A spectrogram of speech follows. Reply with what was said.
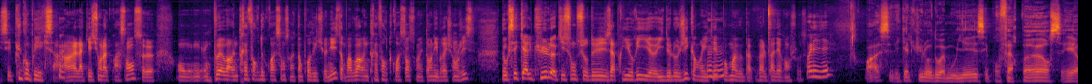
C'est- plus compliqué que ça. hein. La question de la croissance, on, on peut avoir une très forte croissance en étant protectionniste, on va avoir une très forte croissance en étant libre-échangiste. Donc ces calculs qui sont sur des a priori idéologiques, en réalité, pour moi, ne valent pas dire grand-chose. Olivier Ouais, c'est des calculs au doigt mouillé, c'est pour faire peur. C'est, euh,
